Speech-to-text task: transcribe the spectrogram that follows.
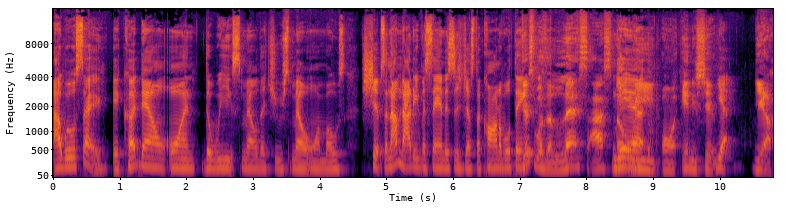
I will say it cut down on the weed smell that you smell on most ships. And I'm not even saying this is just a carnival thing. This was a less I smell Yeah. weed on any ship. yeah. Yeah.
